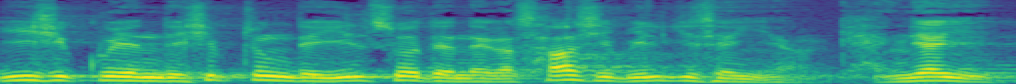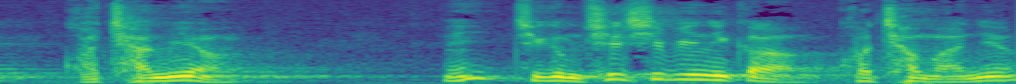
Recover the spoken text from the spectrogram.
29연대 10중대 1소대 내가 41기생이야. 굉장히 고참이요. 에? 지금 70이니까 고참 아니요?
